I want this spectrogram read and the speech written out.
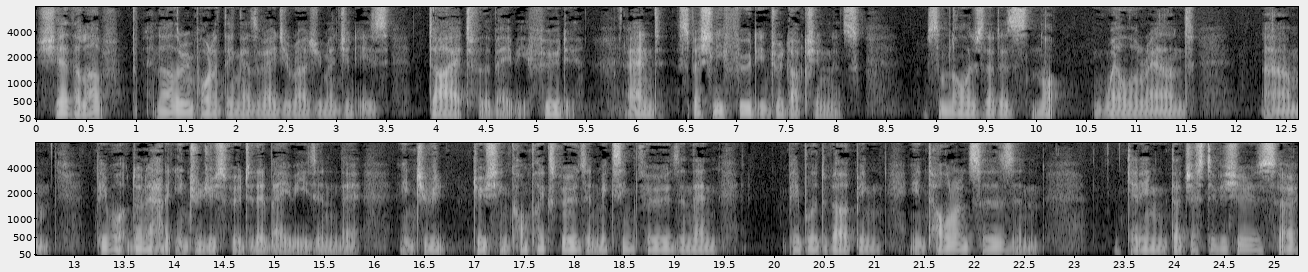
share the love. Another important thing, as Vaidya Raju mentioned, is diet for the baby, food, and especially food introduction. It's some knowledge that is not well around. Um, people don't know how to introduce food to their babies, and they're introducing complex foods and mixing foods, and then people are developing intolerances and getting digestive issues. So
